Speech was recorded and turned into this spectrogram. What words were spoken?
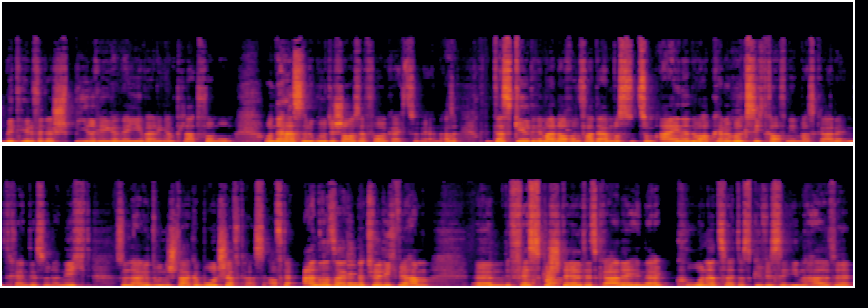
mit Hilfe der Spielregeln der jeweiligen Plattform um. Und dann hast du eine gute Chance, erfolgreich zu werden. Also das gilt immer noch und da musst du zum einen überhaupt keine Rücksicht drauf nehmen, was gerade im Trend ist oder nicht, solange du eine starke Botschaft hast. Auf der anderen Seite natürlich, wir haben ähm, festgestellt, jetzt gerade in der Corona-Zeit, dass gewisse Inhalte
